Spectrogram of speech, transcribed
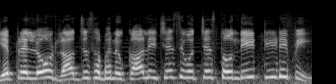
ఏప్రిల్లో రాజ్యసభను ఖాళీ చేసి వచ్చేస్తోంది టీడీపీ.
